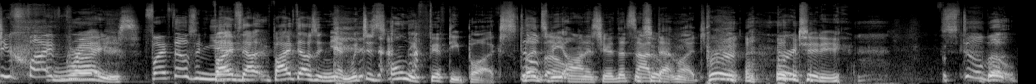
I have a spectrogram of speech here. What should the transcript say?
charge you five grand, Christ five thousand yen. Five thousand five thousand yen, which is only fifty bucks. Let's be honest here. That's not So, that much. Per, per titty. Still though.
